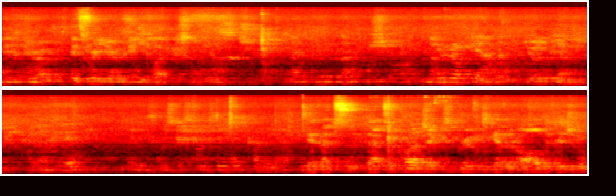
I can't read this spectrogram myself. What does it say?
in Europe. It's for European collections. No. Europeana? Europeana. Okay. Yeah, that's, that's a project to bring together all the digital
